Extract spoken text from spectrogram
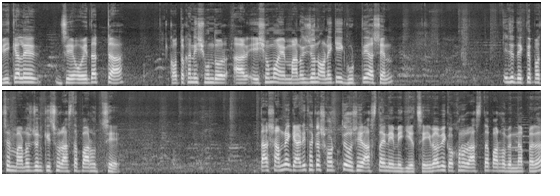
বিকালের যে ওয়েদারটা কতখানি সুন্দর আর এই সময় মানুষজন অনেকেই ঘুরতে আসেন। এই যে দেখতে পাচ্ছেন মানুষজন কিছু রাস্তা পার হচ্ছে। তার সামনে গাড়ি থাকা সত্ত্বেও সে রাস্তায় নেমে গিয়েছে। এইভাবে কখনো রাস্তা পার হবেন না আপনারা।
